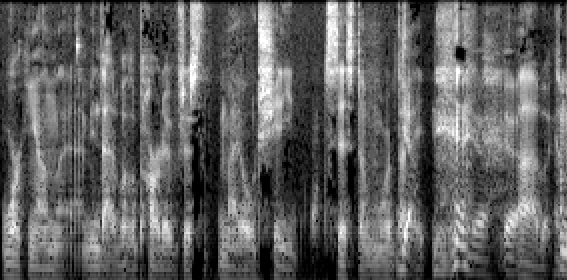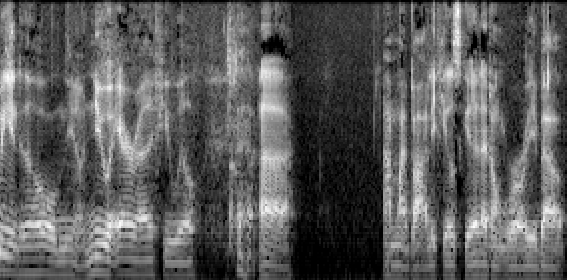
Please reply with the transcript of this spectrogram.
working on that, I mean, that was a part of just my old shitty system. Or that Yeah. I- Yeah, yeah. uh, but coming into the whole you know new era, if you will, uh, uh, my body feels good. I don't worry about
